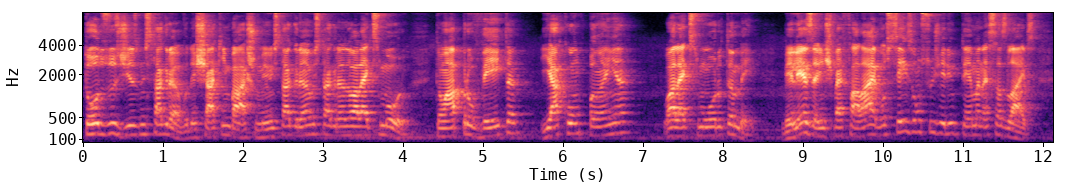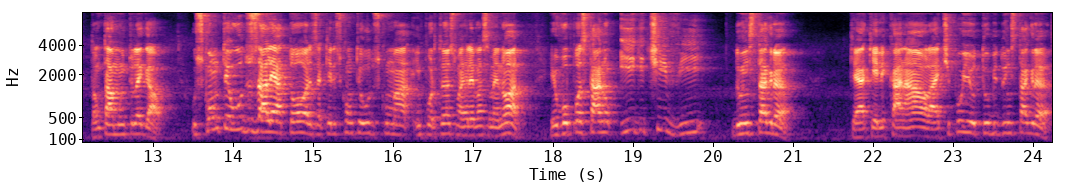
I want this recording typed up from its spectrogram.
todos os dias no Instagram. Vou deixar aqui embaixo o meu Instagram, o Instagram do Alex Moro. Então aproveita e acompanha o Alex Moro também. Beleza? A gente vai falar e vocês vão sugerir o tema nessas lives. Então tá muito legal. Os conteúdos aleatórios, aqueles conteúdos com uma importância, uma relevância menor, eu vou postar no IGTV do Instagram, que é aquele canal lá, é tipo o YouTube do Instagram.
